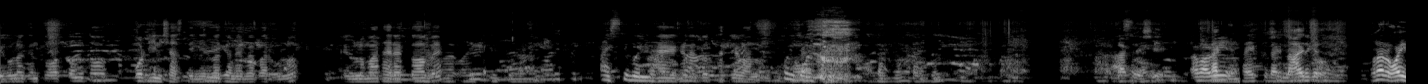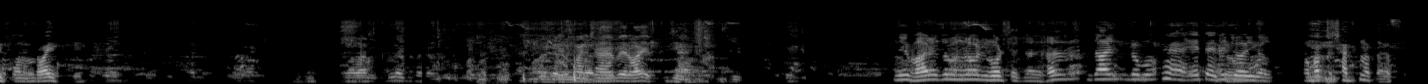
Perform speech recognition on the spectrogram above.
এগুলো কিন্তু অত্যন্ত কঠিন শাস্তি নির্বাচনের ব্যাপারগুলো। এগুলো মাথায় রাখতে হবে। হ্যাঁ এখানে তো থাকলে ভালো। ইসমাইল সাহেবের ওয়াইফ হ্যাঁ ভাই তো ভোট চাইছে যাই দেবো। হ্যাঁ এটাই তো। হয়ে গেল। আমার তো স্বাধীনতা আছে।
